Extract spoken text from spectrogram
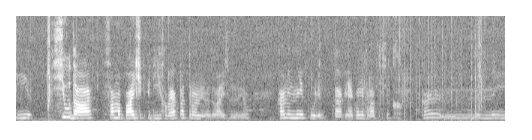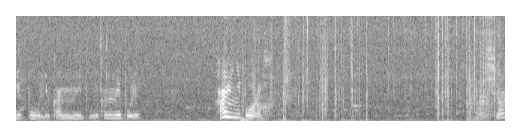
І сюди. Самопальчик під'їхав. А Як патрони називаються до нього? Кам'яні пулі. Так, як вони крафтяться? Кам'яні пулі, кам'яні пулі, кам'яні пулі. Камінь і порох. Все.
